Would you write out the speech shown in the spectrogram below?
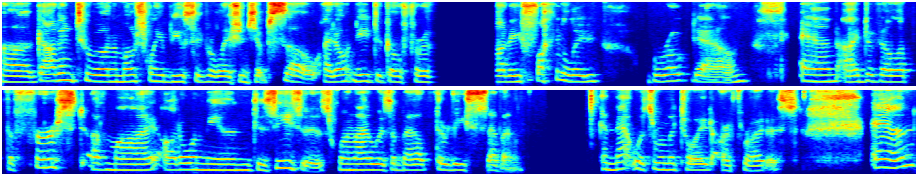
uh, got into an emotionally abusive relationship. So I don't need to go further body finally broke down and I developed the first of my autoimmune diseases when I was about 37. And that was rheumatoid arthritis. And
